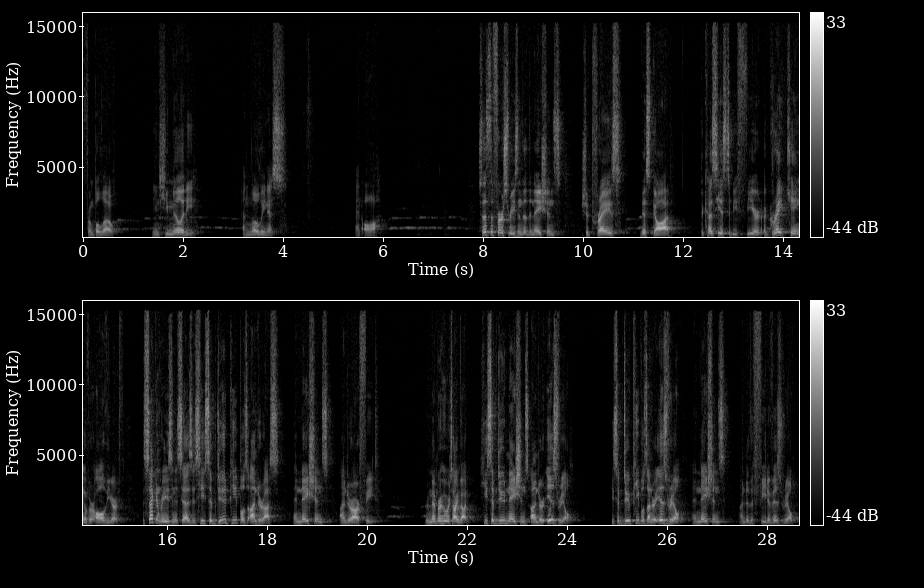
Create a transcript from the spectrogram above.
from below in humility and lowliness and awe. So that's the first reason that the nations should praise this God, because he is to be feared, a great king over all the earth. The second reason it says is he subdued peoples under us and nations under our feet. Remember who we're talking about. He subdued nations under Israel. He subdued peoples under Israel and nations under the feet of Israel.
